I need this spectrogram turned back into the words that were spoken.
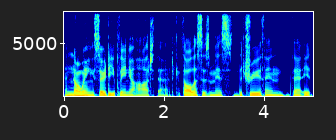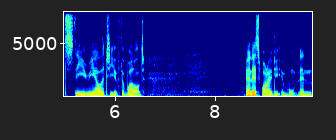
and knowing so deeply in your heart that Catholicism is the truth and that it's the reality of the world. And that's what I do. Then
